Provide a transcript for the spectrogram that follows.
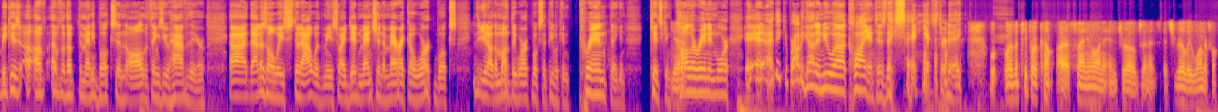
because of, of the, the many books and all the things you have there. Uh, that has always stood out with me. So I did mention America workbooks, you know, the monthly workbooks that people can print, they can kids can yeah. color in and more. I think you probably got a new uh, client, as they say yesterday. well, the people are, come, are signing on in droves, and it's it's really wonderful.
